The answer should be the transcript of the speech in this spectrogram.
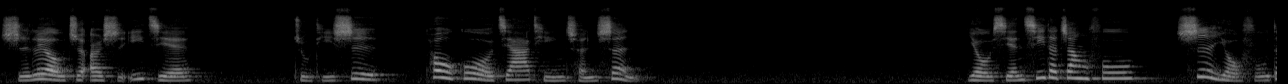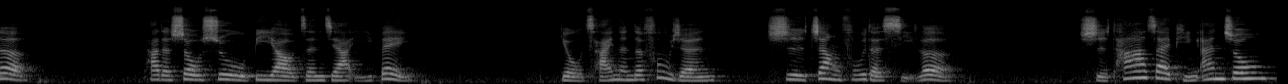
十六至二十一节。主题是透过家庭成圣。有贤妻的丈夫是有福的，他的寿数必要增加一倍。有才能的妇人是丈夫的喜乐，使他在平安中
